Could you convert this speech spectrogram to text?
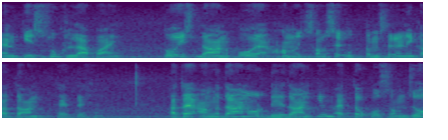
इनकी सुख ला पाएँ तो इस दान को हम सबसे उत्तम श्रेणी का दान कहते हैं। अतः अंगदान और देहदान के महत्व को समझो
